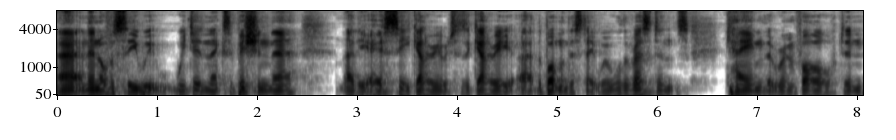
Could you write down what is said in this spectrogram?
Uh, and then obviously we we did an exhibition there at the ASC gallery, which is a gallery at the bottom of the estate where all the residents came that were involved and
